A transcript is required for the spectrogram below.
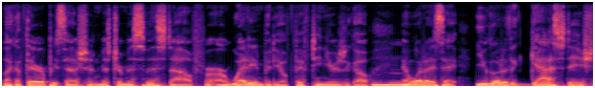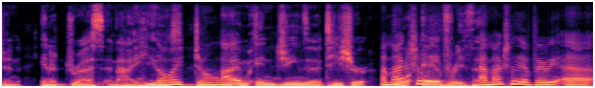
like a therapy session, Mr. and Miss Smith style, for our wedding video 15 years ago. Mm-hmm. And what did I say? You go to the gas station in a dress and high heels. No, I don't. I'm in jeans and a t-shirt I'm for actually everything. I'm actually a very uh,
